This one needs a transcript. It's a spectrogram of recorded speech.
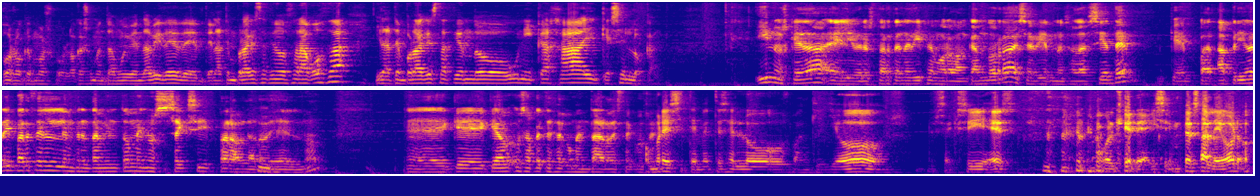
Por lo que hemos, por lo que has comentado muy bien, David, de, de- de la temporada que está haciendo Zaragoza y la temporada que está haciendo Unicaja y que es el local. Y nos queda el Iberostar Tenerife Morabanca Andorra ese viernes a las 7, que a priori parece el enfrentamiento menos sexy para hablar de él, ¿no? Eh, ¿qué, qué os apetece comentar de este cruce? hombre, si te metes en los banquillos, sexy es. Porque de ahí siempre sale oro.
